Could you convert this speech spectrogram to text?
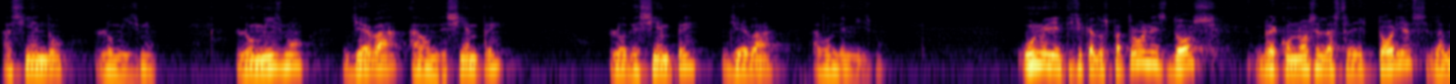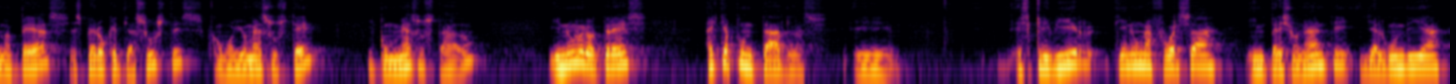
haciendo lo mismo. Lo mismo lleva a donde siempre, lo de siempre lleva a donde mismo. Uno, identifica los patrones. Dos, reconoce las trayectorias, las mapeas. Espero que te asustes, como yo me asusté y como me he asustado. Y número tres, hay que apuntarlas. Eh, escribir tiene una fuerza impresionante y algún día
